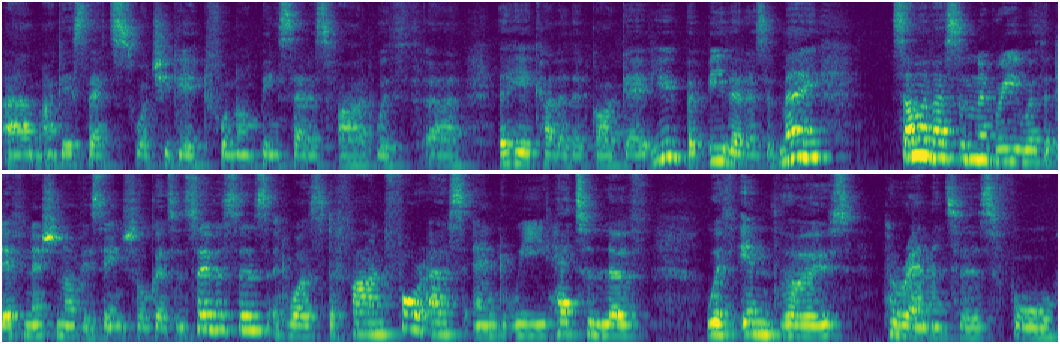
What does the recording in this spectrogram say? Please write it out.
Um, I guess that's what you get for not being satisfied with uh, the hair color that God gave you. But be that as it may, some of us didn't agree with the definition of essential goods and services. It was defined for us, and we had to live within those parameters for,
